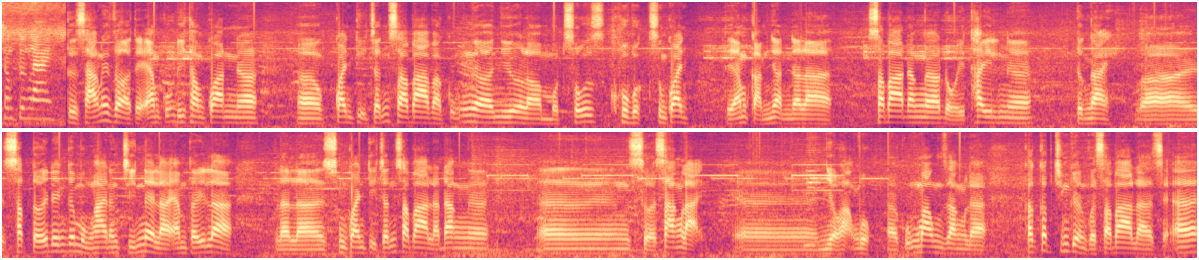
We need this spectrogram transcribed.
trong tương lai. Từ sáng đến giờ thì em cũng đi tham quan à, Ờ, quanh thị trấn Sapa và cũng ờ, như là một số khu vực xung quanh thì em cảm nhận là, Sapa đang ờ, đổi thay từng ngày. Và sắp tới đến cái mùng 2 tháng 9 này là em thấy là là là xung quanh thị trấn Sapa là đang uh, sửa sang lại uh, nhiều hạng mục. Uh, cũng mong rằng là các cấp chính quyền của Sapa là sẽ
